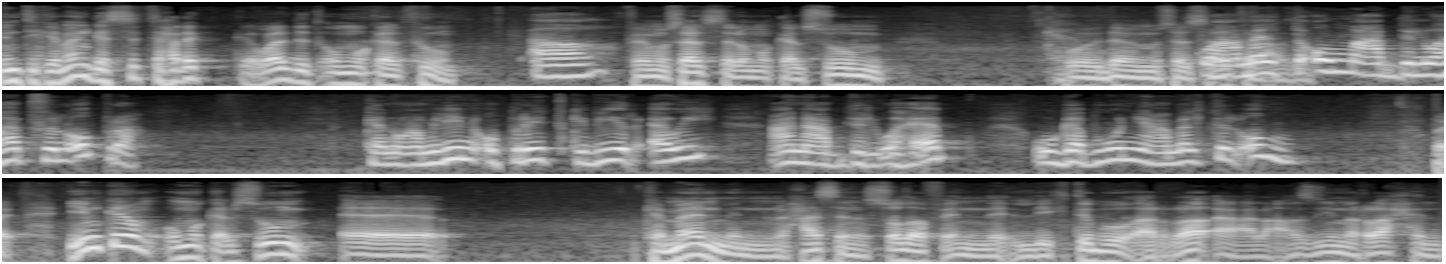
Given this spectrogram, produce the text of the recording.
انت كمان جسدتي حضرتك والدة أم كلثوم. آه. في مسلسل أم كلثوم وده من المسلسلات وعملت العظيمة. أم عبد الوهاب في الأوبرا. كانوا عاملين أوبريت كبير قوي عن عبد الوهاب وجابوني عملت الأم. طيب يمكن أم كلثوم آه كمان من حسن الصدف إن اللي يكتبوا الرائع العظيم الراحل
